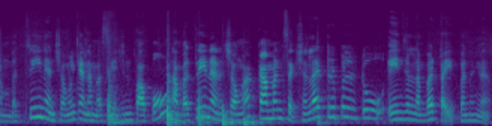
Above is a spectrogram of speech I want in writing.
நம்பர் த்ரீ நினச்சவங்களுக்கு என்ன மெசேஜ்னு பார்ப்போம். நம்பர் த்ரீ நினச்சவங்க கமெண்ட் செக்ஷனில் triple two angel number type பண்ணுங்கள்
